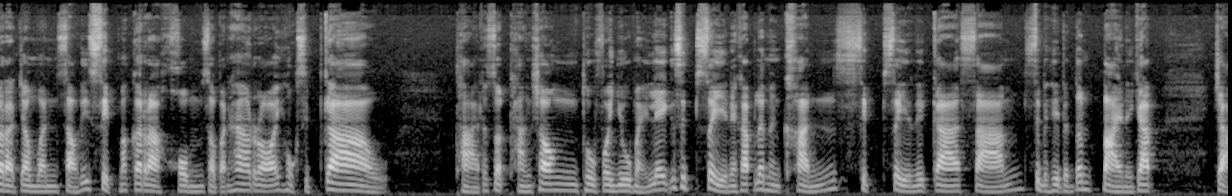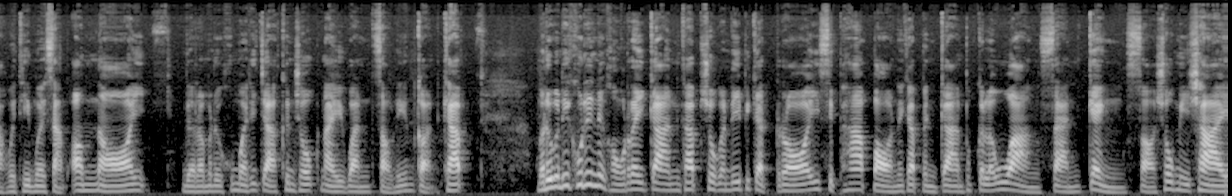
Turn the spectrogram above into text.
ประจำวันเสาร์ที่ 10 มกราคม 2569 ถ่ายทอดสดทางช่อง2 for you หมายเลข14นะครับ เริ่มแข่งขัน 14นาฬิกา30นาทีเป็นต้นไปนะครับ จากเวทีมวย 3 อ้อมน้อย เดี๋ยวเรามาดูคู่มวยที่จะขึ้นชกในวันเสาร์นี้กันก่อนครับ มาดูกันที่คู่ที่หนึ่งของรายการครับโชว์กันที่พิกัด 115 ปอนด์นะครับเป็นการพบกันระหว่างแสนเก่งสอโชคมีชัย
